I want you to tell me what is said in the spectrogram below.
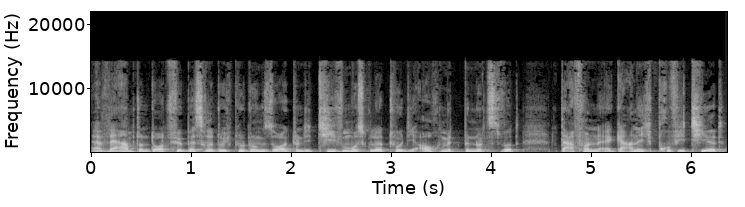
erwärmt und dort für bessere Durchblutung sorgt und die Tiefenmuskulatur, die auch mit benutzt wird, davon äh, gar nicht profitiert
